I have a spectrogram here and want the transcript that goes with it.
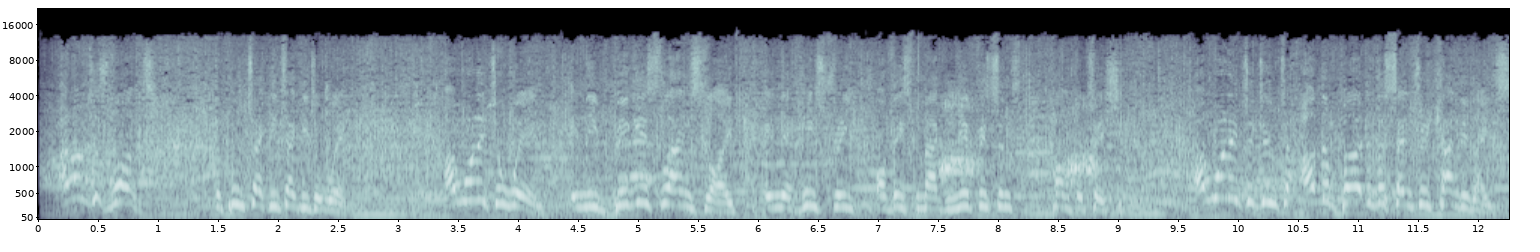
I don't just want the Pūteketeke to win. I wanted to win in the biggest landslide in the history of this magnificent competition. I wanted to do to other bird of the century candidates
